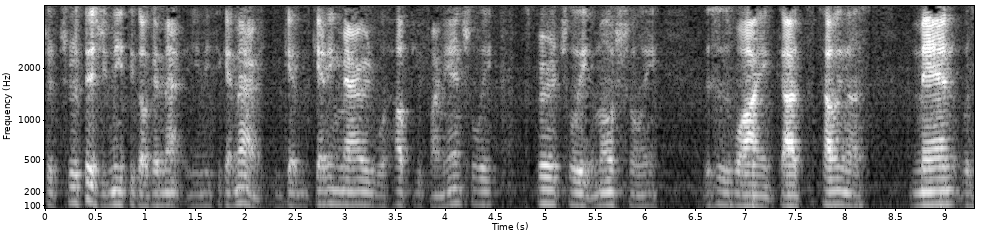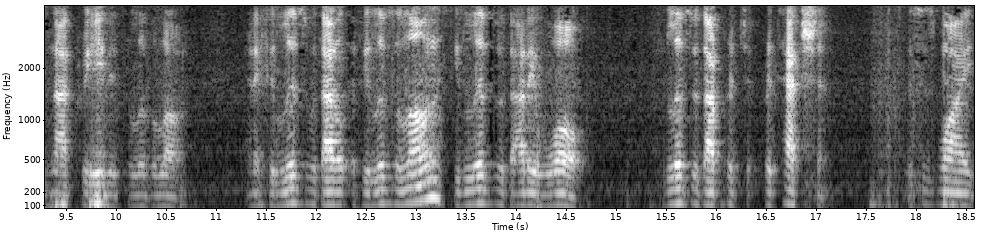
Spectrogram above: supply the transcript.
the truth is, you need to go get married. You need to get married. Get, getting married will help you financially, spiritually, emotionally. This is why God's telling us man was not created to live alone. And if he lives without, if he lives alone, he lives without a wall. He lives without protection. This is why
